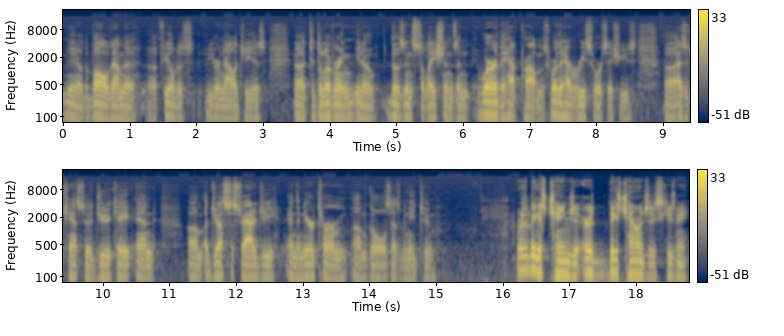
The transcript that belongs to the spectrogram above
you know the ball down the uh, field, as your analogy is, uh, to delivering you know those installations and where they have problems, where they have resource issues, uh, as a chance to adjudicate and um, adjust the strategy and the near-term um, goals as we need to. What are the biggest changes or biggest challenges, excuse me,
